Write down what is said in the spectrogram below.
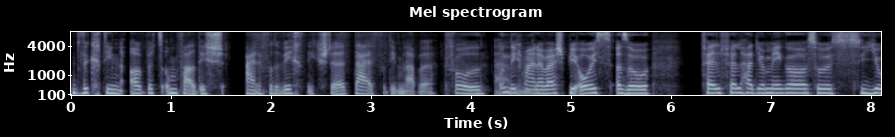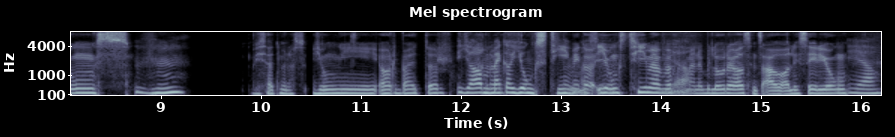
wirklich dein Arbeitsumfeld ist einer der wichtigsten Teile von deinem Leben. voll. Und ich ähm, meine, weißt du, bei uns, also Fellfell hat ja mega so ein junges, wie sagt man das, junge Arbeiter. Ja, mega junges Team. Mega also. junges Team einfach. ja. Ich meine, bei L'Oreal sind es auch alle sehr jung. Ja.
